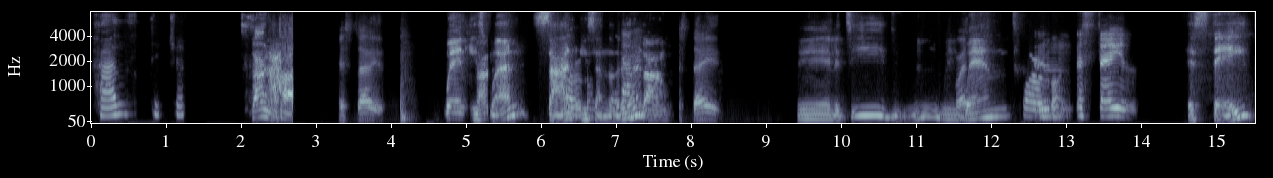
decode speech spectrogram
had, teacher. Sang. stay, When is San. one, san Or is another San. one. Sang. stay, Eh, let's see, we When. went, stay. stayed,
